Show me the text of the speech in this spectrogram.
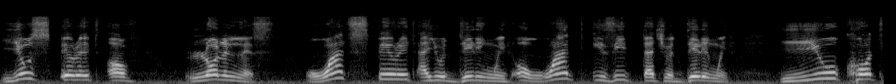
You spirit of loneliness. What spirit are you dealing with? Or what is it that you're dealing with? You court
